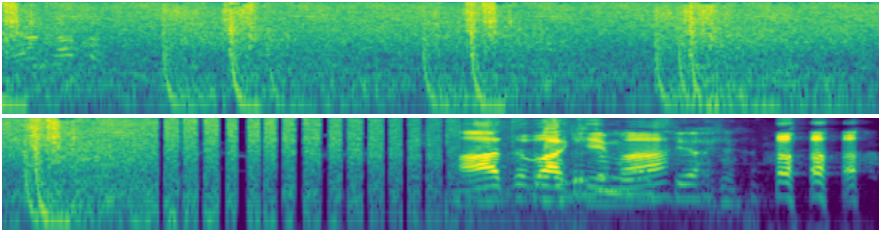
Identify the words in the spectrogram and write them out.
Ayağından da- Hadi bakayım ha.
